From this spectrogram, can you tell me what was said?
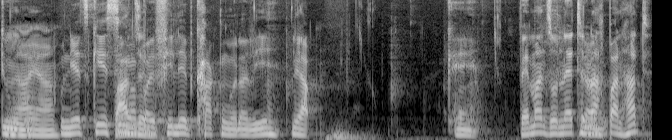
Du. Ja, ja. Und jetzt gehst Wahnsinn. du mal bei Philipp kacken, oder wie? Ja. Okay. Wenn man so nette. Nachbarn hat,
